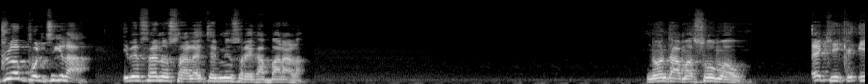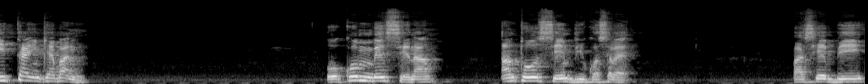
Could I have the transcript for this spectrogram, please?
dulon politiki la i bɛ fɛn dɔ sɔrɔ a la i tɛ min sɔrɔ i ka baara la n'o tɛ a ma s'o ma o e k'i ta in kɛ bani o ko min bɛ sen na an t'o sen bi kosɛbɛ parce que bi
